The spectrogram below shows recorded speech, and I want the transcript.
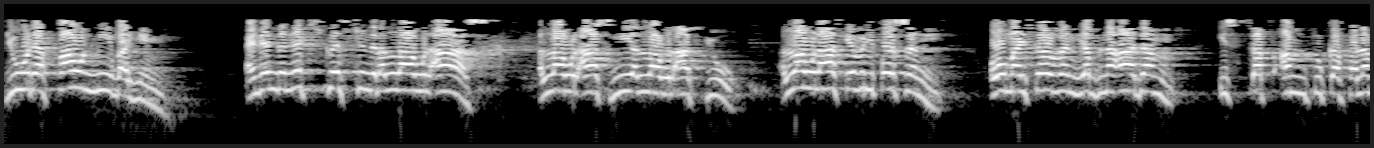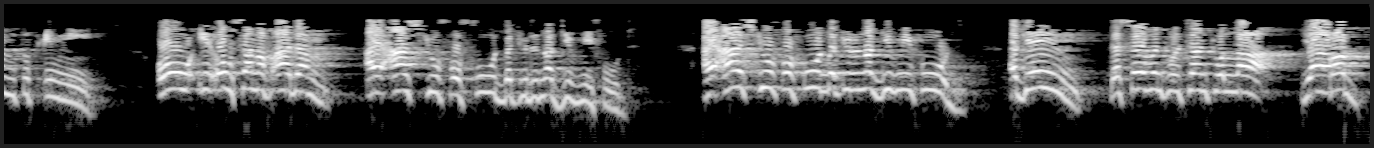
You would have found me by him. And then the next question that Allah will ask, Allah will ask me, Allah will ask you. Allah will ask every person, O my servant, Yabna Adam, istat'amtuka falam tut'imni. O, o son of Adam, I asked you for food, but you did not give me food. I asked you for food, but you did not give me food. Again, the servant will turn to Allah, Ya Rabb,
